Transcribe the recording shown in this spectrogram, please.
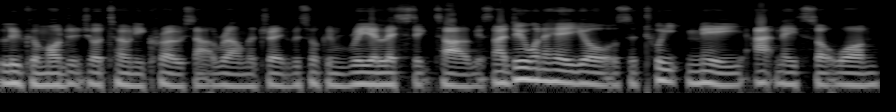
Luka Modric or Toni Kroos out of Real Madrid. We're talking realistic targets. And I do want to hear yours. So tweet me at NathSalt1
